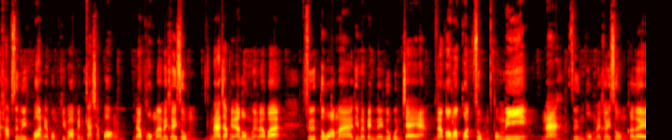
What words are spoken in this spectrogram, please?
นะครับซึ่งริชบอลเนี่ยผมคิดว่าเป็นกาชาปองแล้วผมไม่เคยสุ่ม น่าจะเป็นอารมณ์เหมือนแบบว่า ซื้อตั๋วมาที่มันเป็นในรูปกุญแจ แล้วก็มากดสุ่มตรงนี้นะ ซึ่งผมไม่เคยสุ่มก็เลย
